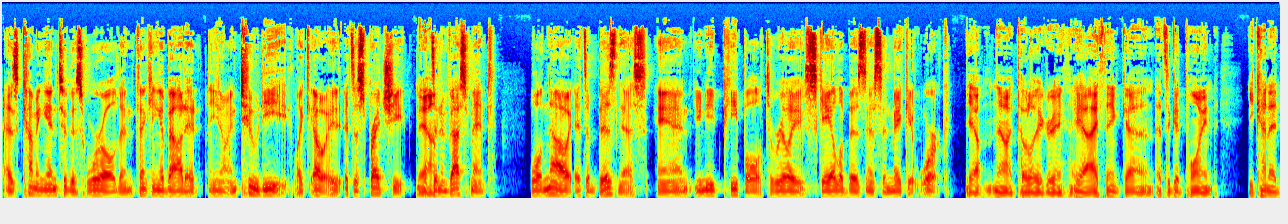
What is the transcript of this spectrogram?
as coming into this world and thinking about it, you know, in 2D, like, oh, it's a spreadsheet, yeah. it's an investment. Well, no, it's a business and you need people to really scale a business and make it work. Yeah, no, I totally agree. Yeah, I think uh, that's a good point. You kind of,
